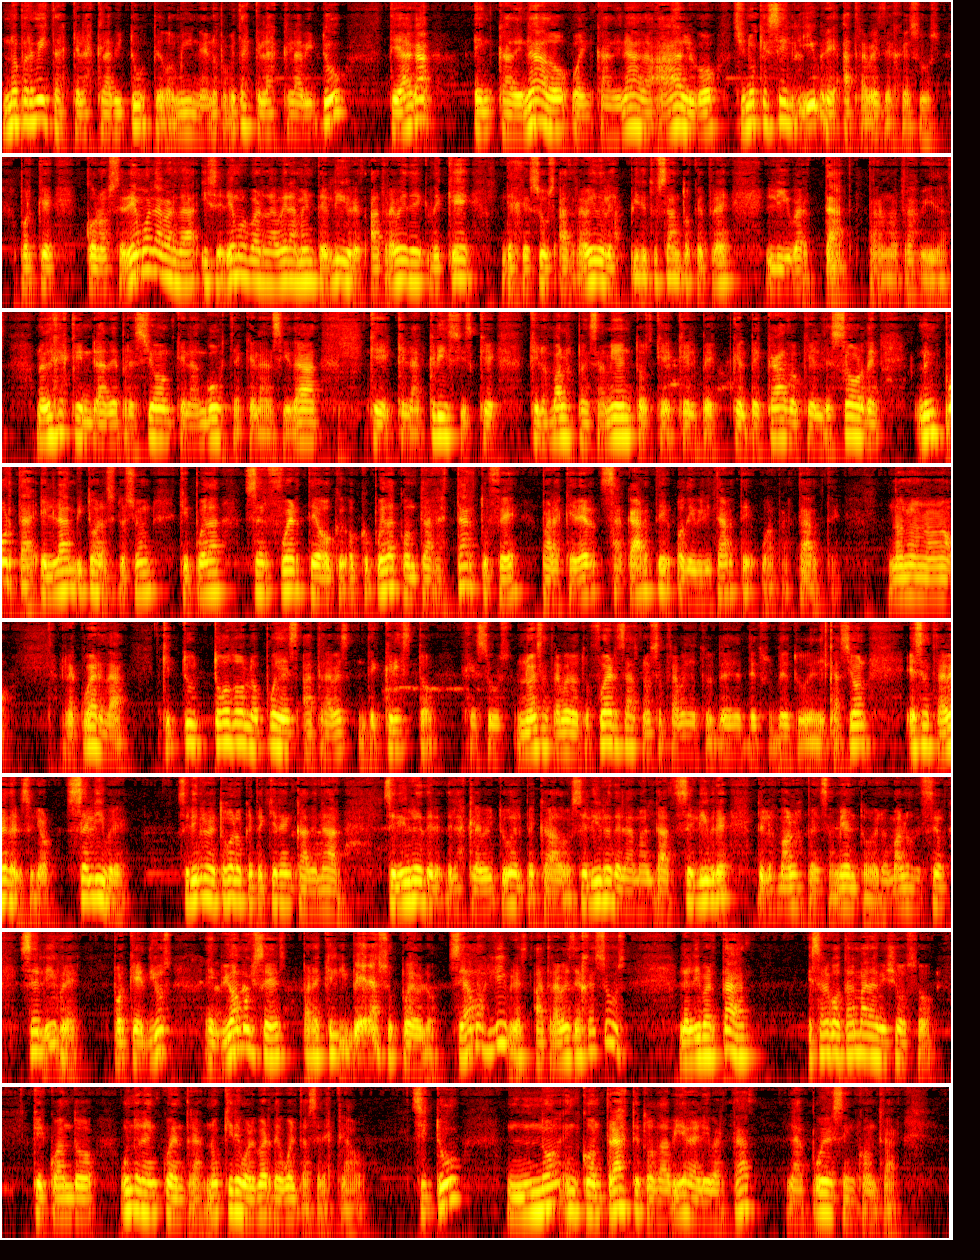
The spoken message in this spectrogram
No permitas que la esclavitud te domine, no permitas que la esclavitud te haga encadenado o encadenada a algo, sino que sé libre a través de Jesús. Porque conoceremos la verdad y seremos verdaderamente libres. ¿A través de, de qué? De Jesús, a través del Espíritu Santo que trae libertad para nuestras vidas. No dejes que la depresión, que la angustia, que la ansiedad, que, que la crisis, que, que los malos pensamientos, que, que, el que el pecado, que el desorden, no importa el ámbito o la situación que pueda ser fuerte o que, o que pueda contrarrestar tu fe para querer sacarte o debilitarte o apartarte. No, no, no, no. Recuerda que tú todo lo puedes a través de Cristo Jesús. No es a través de tus fuerzas, no es a través de tu, de- de tu- de tu dedicación, es a través del Señor. Sé libre. Sé libre de todo lo que te quiera encadenar. Sé libre de, de la esclavitud del pecado. Sé libre de la maldad. Sé libre de los malos pensamientos, de los malos deseos. Sé libre. Porque Dios envió a Moisés para que libere a su pueblo. Seamos libres a través de Jesús. La libertad es algo tan maravilloso que cuando uno la encuentra no quiere volver de vuelta a ser esclavo. Si tú no encontraste todavía la libertad, la puedes encontrar.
